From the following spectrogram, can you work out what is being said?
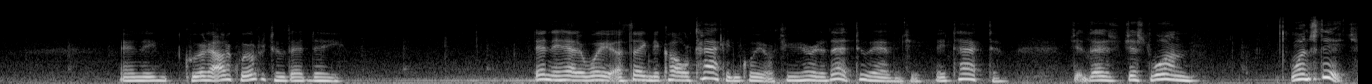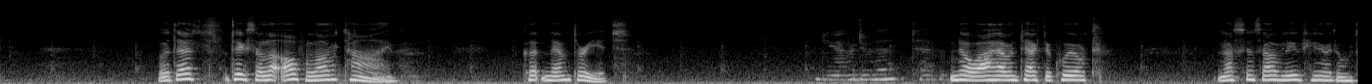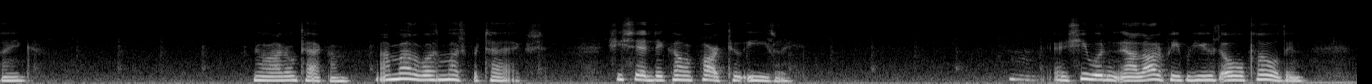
And they'd quilt out a quilt or two that day. Then they had a way, a thing they called tacking quilts. You heard of that too, haven't you? They tacked them. There's just one, one stitch. But that takes an awful lot of time, cutting them threads. Do you ever do that? Tack a quilt? No, I haven't tacked a quilt. Not since I've lived here, I don't think. No, I don't tack them. My mother wasn't much for tacks. She said they come apart too easily. Hmm. And she wouldn't, now a lot of people used old clothing,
